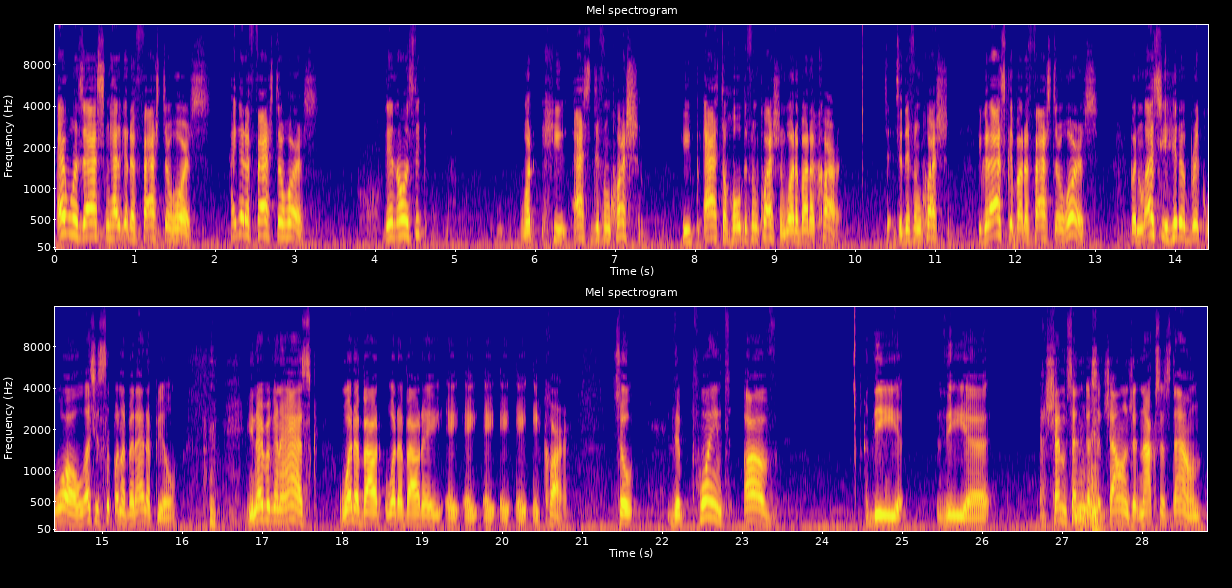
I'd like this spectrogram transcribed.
everyone's asking how to get a faster horse. How to get a faster horse? Then no one's thinking. What he asked a different question. He asked a whole different question. What about a car? It's, it's a different question. You could ask about a faster horse. But unless you hit a brick wall, unless you slip on a banana peel, you're never going to ask, what about, what about a, a, a, a, a, a car? So the point of the, the uh, Hashem sending us a challenge that knocks us down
